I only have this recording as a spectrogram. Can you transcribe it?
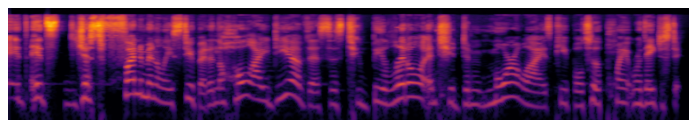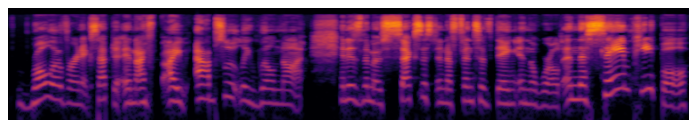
it, it's just fundamentally stupid. And the whole idea of this is to belittle and to demoralize people to the point where they just roll over and accept it. And I, I absolutely will not. It is the most sexist and offensive thing in the world. And the same people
